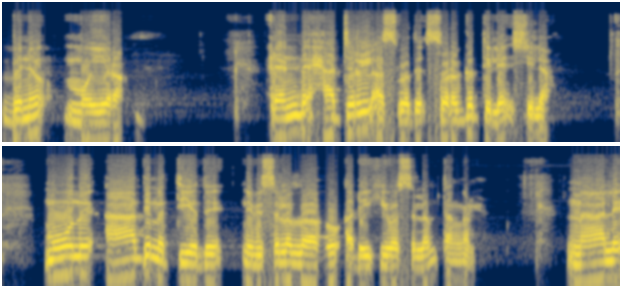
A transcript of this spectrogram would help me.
ബിനു മൊയ്റ. രണ്ട് ഹജറുൽ അസ്വദ് സ്വർഗത്തിലെ ശില. മൂന്ന് ആദ്യമെത്തിയത് നബിസല്ലാഹു അലിഹി വസ്ലം തങ്ങൾ. നാല്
